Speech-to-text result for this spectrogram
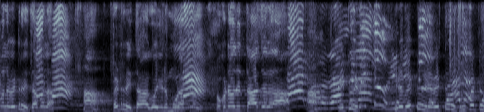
వాళ్ళ పెట్టరు తబలా పెట్టరు తాగో ఇక్కడ మూడు అక్షరాలు. ఒకటోది తాజల పెట్టు ఇక్కడ పెట్టు ఇక్కడ పెట్టు చూపెట్టు.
